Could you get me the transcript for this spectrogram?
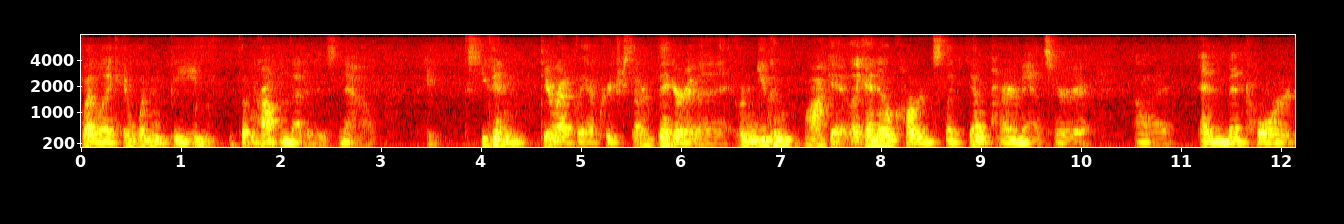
but like it wouldn't be mm. the problem that it is now. you can theoretically have creatures that are bigger than it, and you can block it. Like I know cards like Young Pyromancer. Uh, and Mentor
